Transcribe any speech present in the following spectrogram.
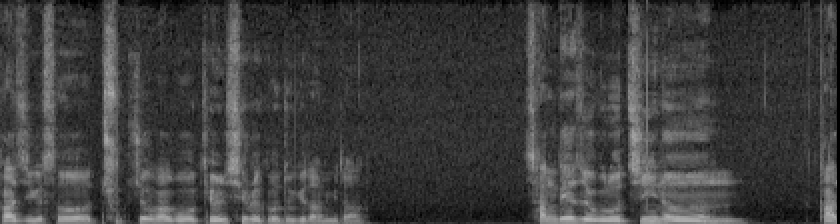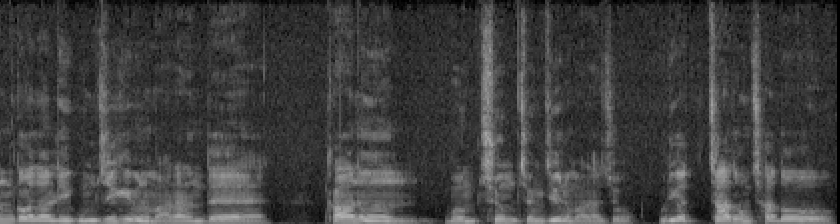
가지고서 축적하고 결실을 거두기도 합니다. 상대적으로 지는 간과 달리 움직임을 말하는데 간은 멈춤, 정지를 말하죠. 우리가 자동차도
